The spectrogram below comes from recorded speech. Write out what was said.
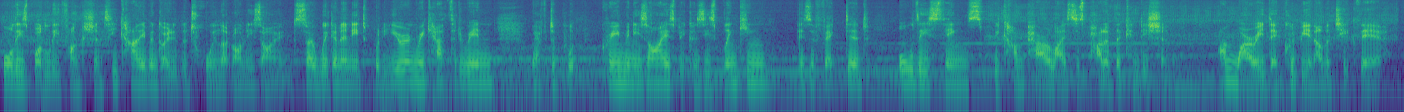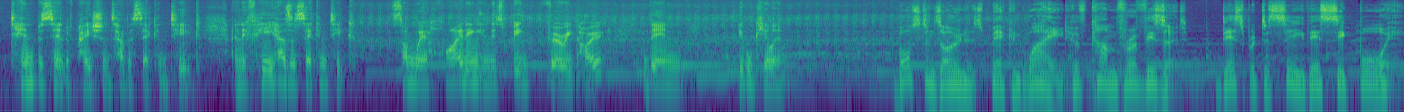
all his bodily functions. He can't even go to the toilet on his own. So we're going to need to put a urinary catheter in. We have to put cream in his eyes because his blinking is affected. All these things become paralysed as part of the condition. I'm worried there could be another tick there. 10% of patients have a second tick. And if he has a second tick somewhere hiding in this big furry coat, then it will kill him. Boston's owners, Beck and Wade, have come for a visit, desperate to see their sick boy.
